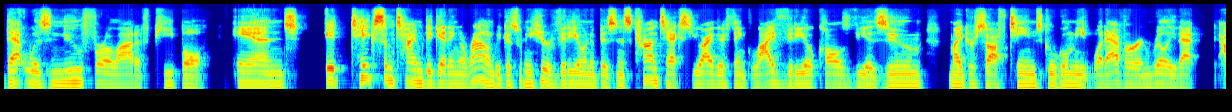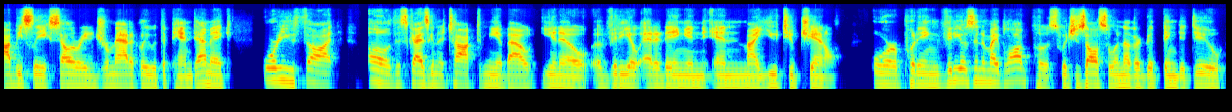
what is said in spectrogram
that was new for a lot of people. And it takes some time to getting around because when you hear video in a business context, you either think live video calls via Zoom, Microsoft Teams, Google Meet, whatever. And really that obviously accelerated dramatically with the pandemic. Or you thought, oh, this guy's going to talk to me about, you know, video editing in, in my YouTube channel or putting videos into my blog posts, which is also another good thing to do.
